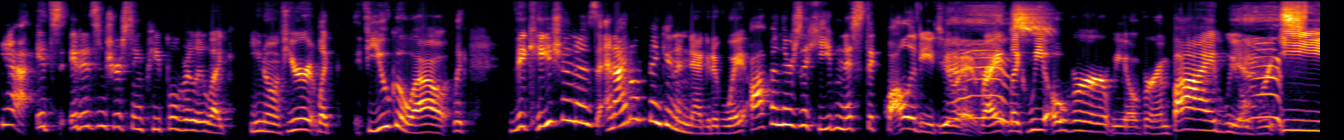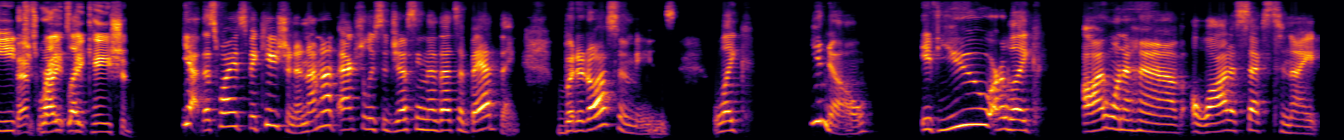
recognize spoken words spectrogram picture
Yeah, it's it is interesting. People really like, you know, if you're like if you go out, like vacation is and i don't think in a negative way often there's a hedonistic quality to it right like we over we over imbibe we Yes, overeat That's why right it's like vacation. yeah that's why it's vacation and i'm not actually suggesting that that's a bad thing but it also means like you know if you are like i want to have a lot of sex tonight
